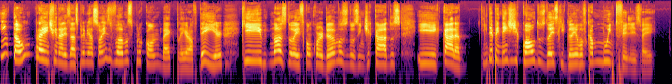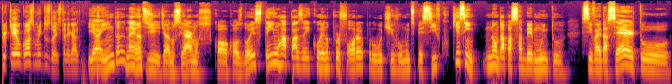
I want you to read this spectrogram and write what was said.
Então, pra gente finalizar as premiações, vamos pro Comeback Player of the Year, que nós dois concordamos nos indicados e, cara, independente de qual dos dois que ganha, eu vou ficar muito feliz, velho. Porque eu gosto muito dos dois, tá ligado? E ainda, né, antes de, de anunciarmos qual, qual os dois, tem um rapaz aí correndo por fora por um motivo muito específico. Que assim, não dá para saber muito se vai dar certo,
